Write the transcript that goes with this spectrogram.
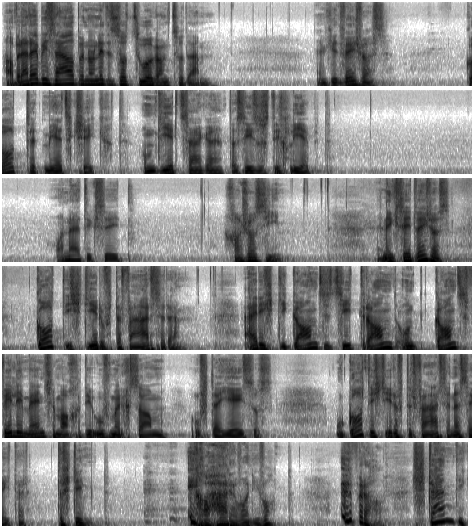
Aber er habe selber noch nicht so Zugang zu dem. Dann habe ich gesagt, weißt du was, Gott hat mich jetzt geschickt, um dir zu sagen, dass Jesus dich liebt. Und dann hat er gesagt, kann schon sein. Und ich gesagt, weißt du was? Gott ist dir auf den Fersen. Er ist die ganze Zeit dran und ganz viele Menschen machen dich aufmerksam auf den Jesus. Und Gott ist dir auf der Fersen. Dann sagt er, das stimmt. Ich kann her, wo ich will. Überall. Ständig.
